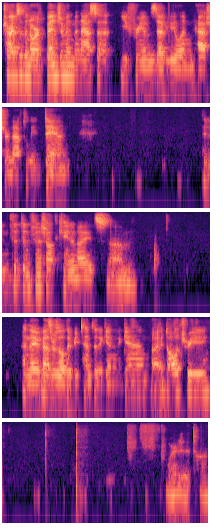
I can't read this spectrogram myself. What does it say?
Tribes of the north: Benjamin, Manasseh, Ephraim, Zebulun, Asher, Naphtali, and Dan. They didn't, they didn't finish out the Canaanites, um, and they, as a result, they'd be tempted again and again by idolatry. Where did it talk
